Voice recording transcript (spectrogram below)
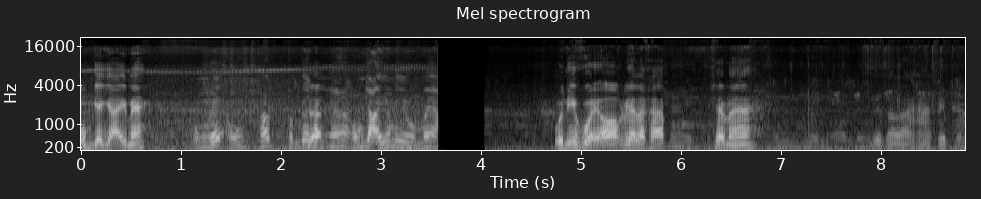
องค์ใหญ่ๆไหม องค์เล็กองค์เขาสมเด็จเหรออย่างนี้นะองค์ใหญ่ก็มีผมไม่เอาวันนี้หวยออกเนี่ยแหละครับ ใช่ไหมเรือละห้าสิบเหรอ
